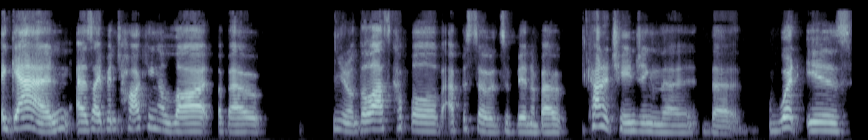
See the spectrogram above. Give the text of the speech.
again as i've been talking a lot about you know the last couple of episodes have been about kind of changing the the what is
